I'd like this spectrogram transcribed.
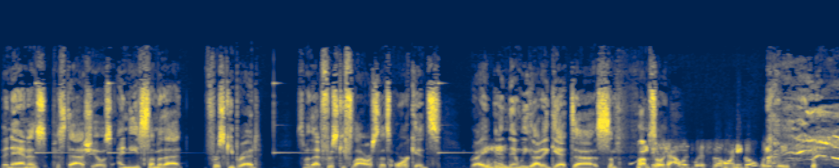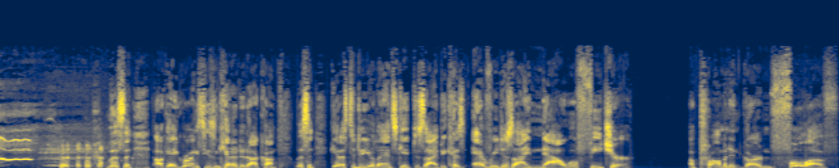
bananas, pistachios. I need some of that frisky bread, some of that frisky flour. So that's orchids, right? And then we got to get uh, some. I'm Mm-hmm. A sorry. salad with the horny goatweed leaf. Listen, okay, growingseasoncanada.com. Listen, get us to do your landscape design because every design now will feature a prominent garden full of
